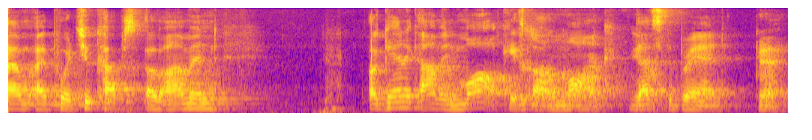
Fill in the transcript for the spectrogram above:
um, I poured two cups of almond, organic almond malk. It's It's called malk. malk, yeah. That's the brand. Okay.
